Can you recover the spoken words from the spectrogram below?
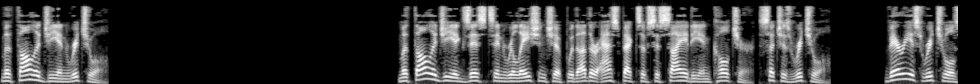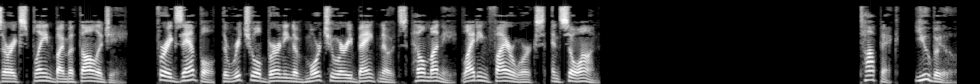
Mythology and ritual Mythology exists in relationship with other aspects of society and culture, such as ritual. Various rituals are explained by mythology. For example, the ritual burning of mortuary banknotes hell money, lighting fireworks, and so on. Yubu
